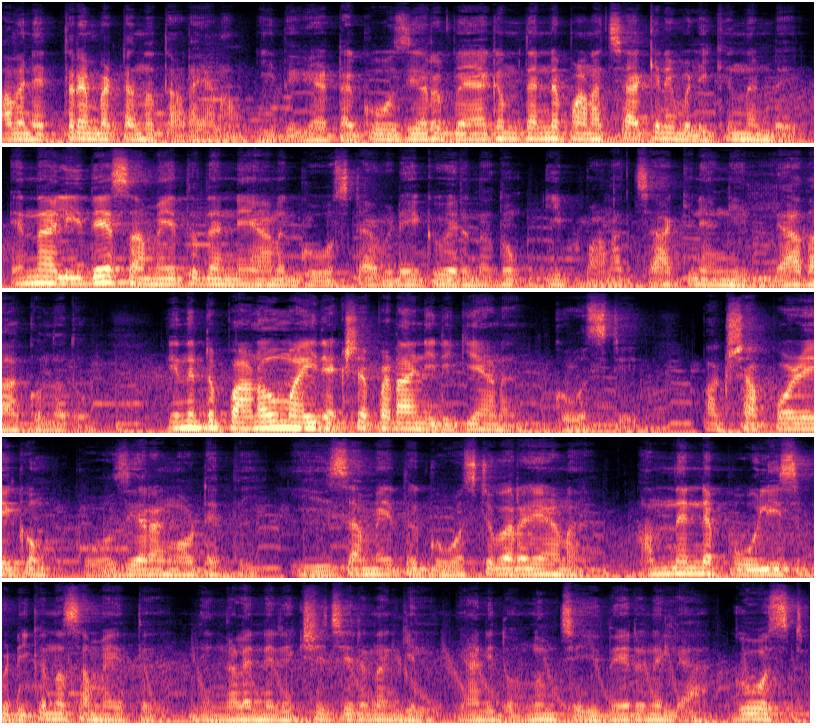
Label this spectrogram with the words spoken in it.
അവൻ എത്രയും പെട്ടെന്ന് തടയണം. ഇത് കേട്ട കോസിയർ വേഗം തന്നെ പണച്ചാക്കിനെ വിളിക്കുന്നുണ്ട്. എന്നാൽ ഇതേ സമയത്ത് തന്നെയാണ് ഗോസ്റ്റ് അവിടേക്ക് വരുന്നതും ഈ പണച്ചാക്കിനെ അങ്ങ് ഇല്ലാതാക്കുന്നതും. എന്നിട്ട് പണവുമായി രക്ഷപ്പെടാനിരിക്കുകയാണ് ഗോസ്റ്റ്. പക്ഷെ അപ്പോഴേക്കും കോസിയർ അങ്ങോട്ടെത്തി. ഈ സമയത്ത് ഗോസ്റ്റ് പറയാണ് അന്ന് എന്നെ പോലീസ് പിടിക്കുന്ന സമയത്ത് നിങ്ങൾ എന്നെ രക്ഷിച്ചിരുന്നെങ്കിൽ ഞാൻ ഇതൊന്നും ചെയ്തിരുന്നില്ല. ഗോസ്റ്റ്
